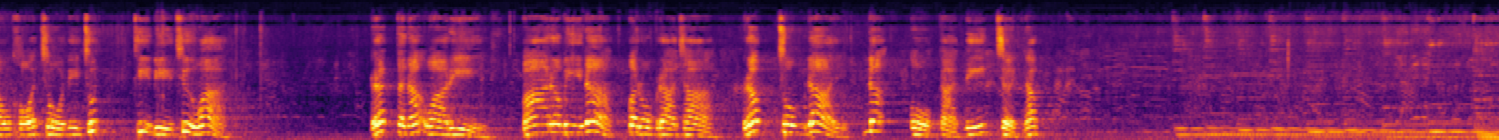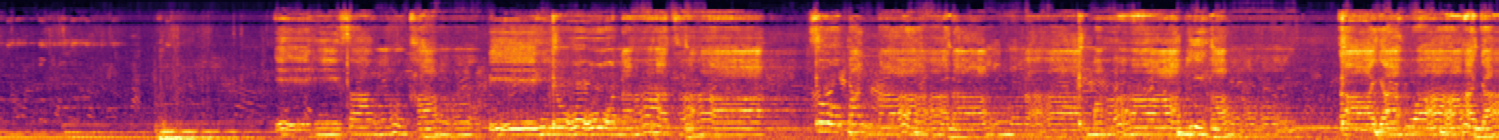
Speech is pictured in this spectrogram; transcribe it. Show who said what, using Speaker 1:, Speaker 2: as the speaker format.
Speaker 1: เราขอโชว์ในชุดที่มีชื่อว่า รัตนวารี บารมีนาบรมราชา รับชมได้ณโอกาสนี้เชิญครับ
Speaker 2: เอหิสังขังปิ วาจา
